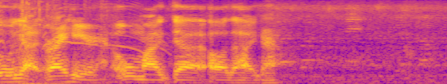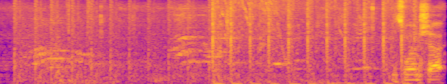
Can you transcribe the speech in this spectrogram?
what we got right here? Oh my god, all the high ground. Just one shot.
